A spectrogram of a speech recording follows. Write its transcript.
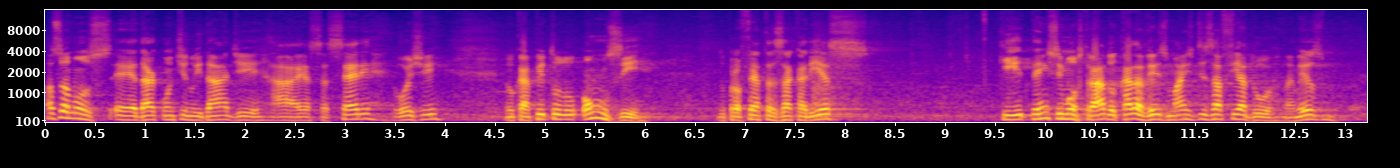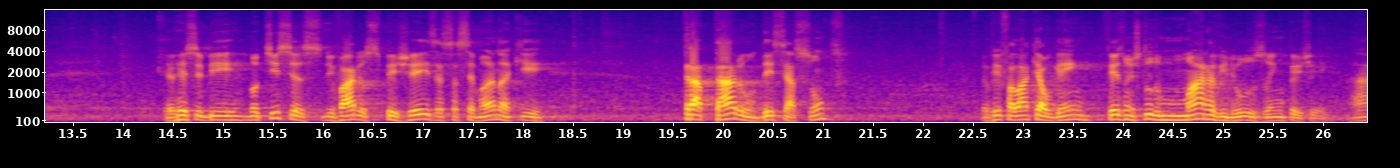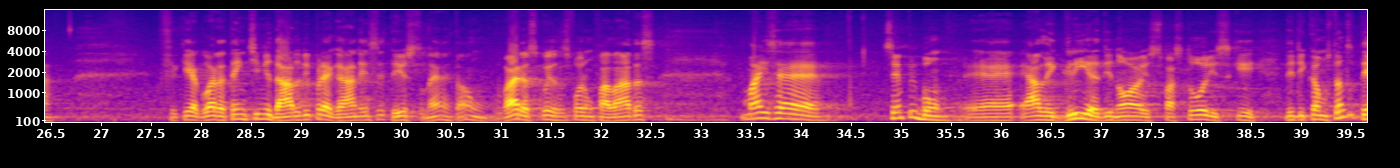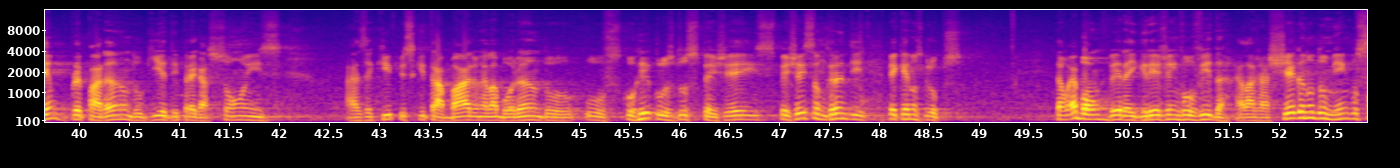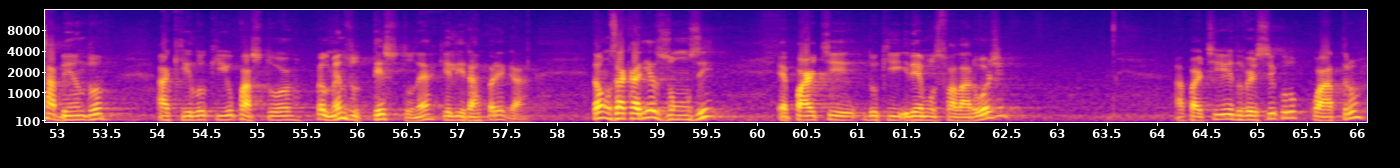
Nós vamos é, dar continuidade a essa série hoje no capítulo 11 do profeta Zacarias, que tem se mostrado cada vez mais desafiador, não é mesmo? Eu recebi notícias de vários PGs essa semana que trataram desse assunto. Eu vi falar que alguém fez um estudo maravilhoso em um PG. Ah, fiquei agora até intimidado de pregar nesse texto, né? Então, várias coisas foram faladas, mas é sempre bom, é, é a alegria de nós, pastores, que dedicamos tanto tempo preparando o guia de pregações, as equipes que trabalham elaborando os currículos dos PGs. PGs são grandes, pequenos grupos. Então é bom ver a igreja envolvida. Ela já chega no domingo sabendo aquilo que o pastor, pelo menos o texto, né, que ele irá pregar. Então, Zacarias 11 é parte do que iremos falar hoje, a partir do versículo 4.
